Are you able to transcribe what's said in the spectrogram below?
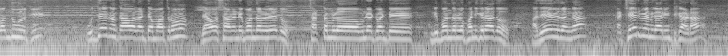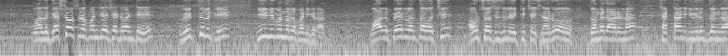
బంధువులకి ఉద్యోగం కావాలంటే మాత్రం దేవస్థాన నిబంధనలు లేదు. చట్టంలో ఉండేటువంటి నిబంధనలు పనికిరాదు. అదేవిధంగా చైర్మన్ గారి ఇంటికాడ వాళ్ళు గెస్ట్ హౌస్లో పనిచేసేటువంటి వ్యక్తులకి ఈ నిబంధనలు పనికిరాదు. వాళ్ళ పేర్లంతా వచ్చి అవుట్ సోర్సెస్లో ఎక్కిచ్చేసినారు. దొంగదారిన చట్టానికి విరుద్ధంగా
